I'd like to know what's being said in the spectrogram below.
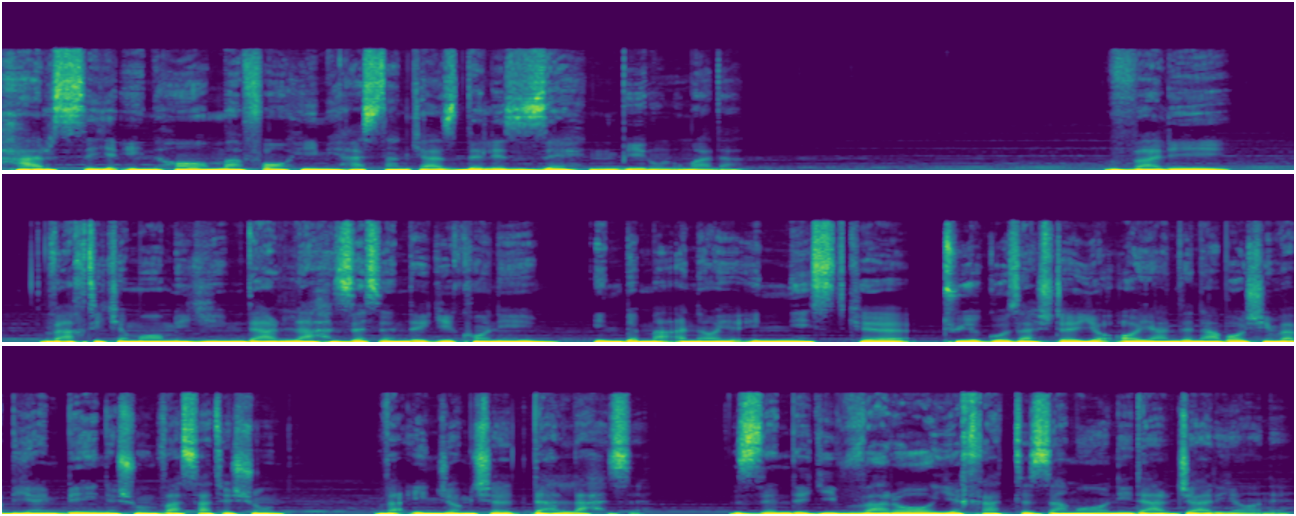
هر سه اینها مفاهیمی هستند که از دل ذهن بیرون اومدن. ولی وقتی که ما میگیم در لحظه زندگی کنیم این به معنای این نیست که توی گذشته یا آینده نباشیم و بیایم بینشون وسطشون و اینجا میشه در لحظه. زندگی ورای خط زمانی در جریانه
